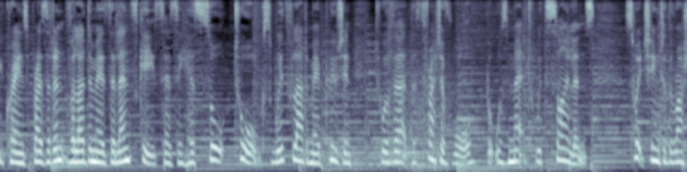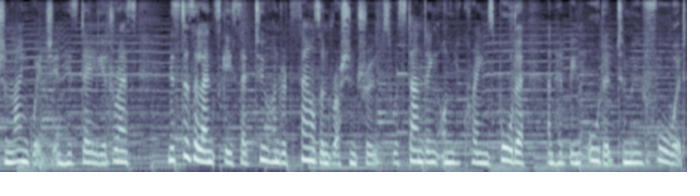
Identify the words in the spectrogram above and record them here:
Ukraine's President Volodymyr Zelensky says he has sought talks with Vladimir Putin to avert the threat of war, but was met with silence. Switching to the Russian language in his daily address, Mr. Zelensky said 200,000 Russian troops were standing on Ukraine's border and had been ordered to move forward.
